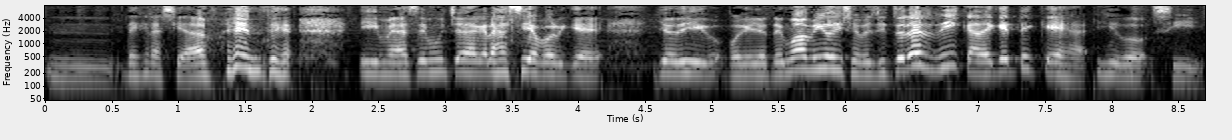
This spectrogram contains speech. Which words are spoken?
Mm, desgraciadamente y me hace mucha gracia porque yo digo porque yo tengo amigos y dicen pero si tú eres rica de qué te quejas y digo sí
